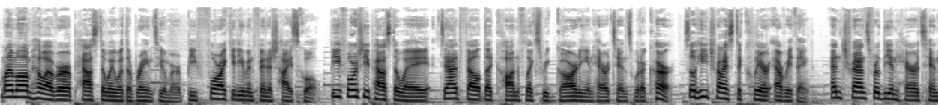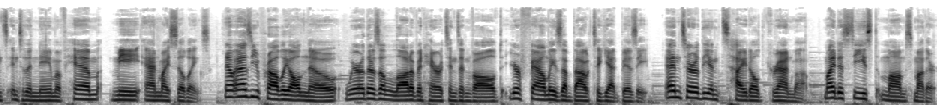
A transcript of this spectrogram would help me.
My mom, however, passed away with a brain tumor before I could even finish high school. Before she passed away, Dad felt that conflicts regarding inheritance would occur, so he tries to clear everything and transferred the inheritance into the name of him, me, and my siblings. Now, as you probably all know, where there's a lot of inheritance involved, your family's about to get busy. Enter the entitled grandma, my deceased mom's mother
